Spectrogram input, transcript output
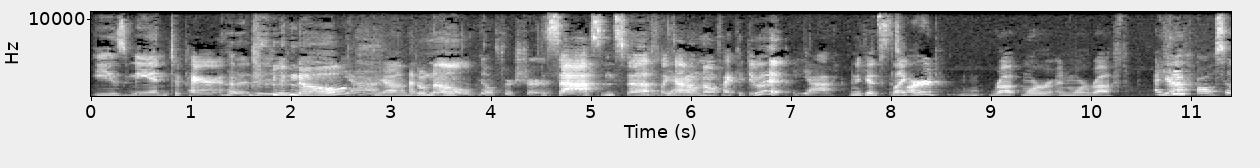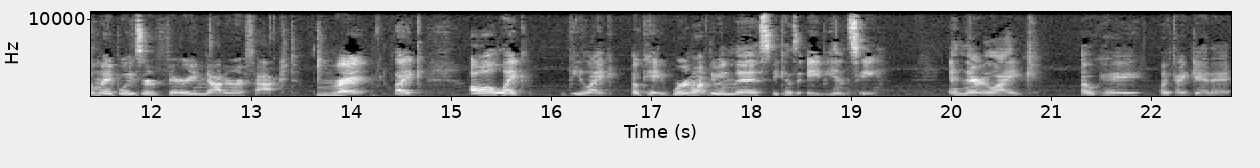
ease me into parenthood, Mhm. you know? Yeah. Yeah. I don't know No, for sure. the sass and stuff. Like I don't know if I could do it. Yeah. And it gets It's like hard. rough, more and more rough. I Yeah. think also my boys are very matter of fact. Mm. Right. Like, I'll like be like, okay, we're not doing this because A, B, and C, and they're like, okay, like I get it.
